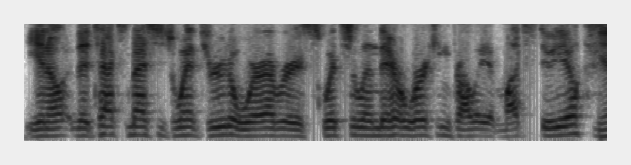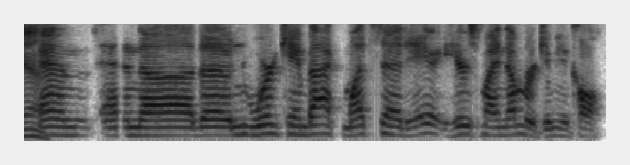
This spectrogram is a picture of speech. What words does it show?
you know, the text message went through to wherever in Switzerland they were working, probably at Mutt Studio, Yeah. and and uh, the word came back. Mutt said, "Hey, here's my number. Give me a call."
